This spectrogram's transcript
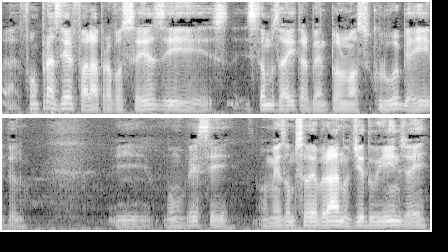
É, foi um prazer falar para vocês e estamos aí trabalhando pelo nosso clube aí, pelo e vamos ver se ao menos vamos celebrar no dia do índio aí,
